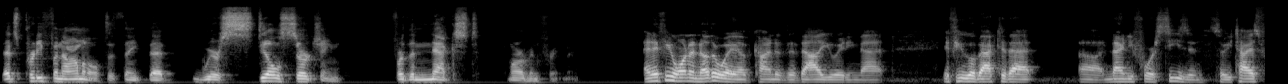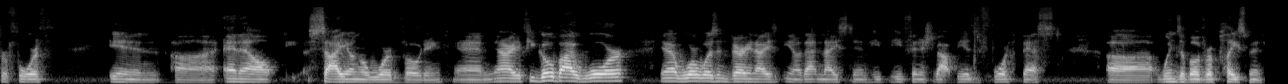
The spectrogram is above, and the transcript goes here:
that's pretty phenomenal to think that we're still searching for the next Marvin Freeman. And if you want another way of kind of evaluating that, if you go back to that uh, 94 season, so he ties for fourth in uh, NL Cy Young Award voting. And all right, if you go by WAR, yeah, WAR wasn't very nice, you know, that nice to him. He, he finished about his fourth best uh, wins above replacement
